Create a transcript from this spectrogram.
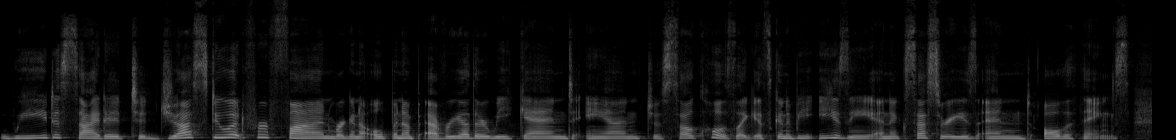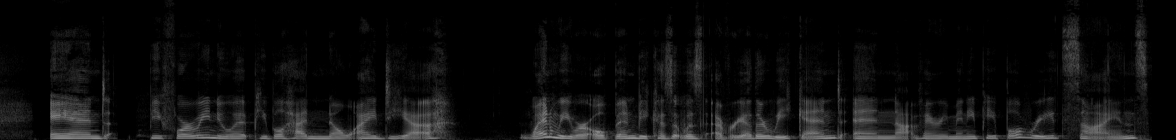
we decided to just do it for fun. We're going to open up every other weekend and just sell clothes. Like it's going to be easy and accessories and all the things. And before we knew it, people had no idea when we were open because it was every other weekend and not very many people read signs.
